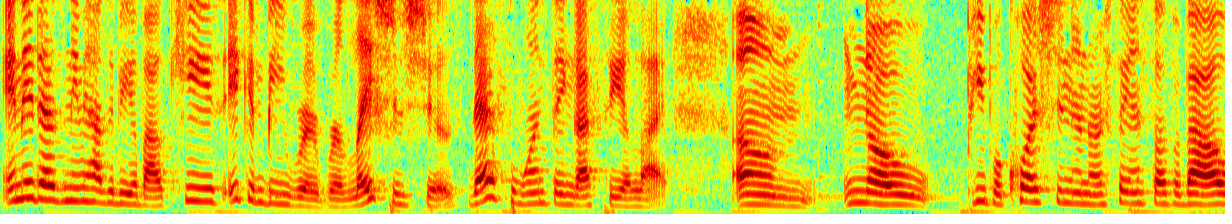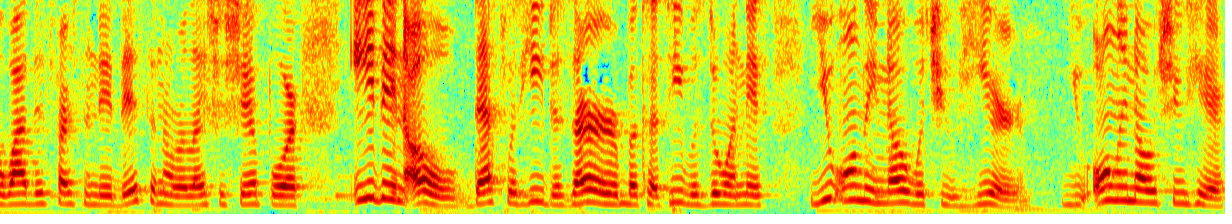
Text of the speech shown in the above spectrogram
And it doesn't even have to be about kids, it can be relationships. That's one thing I see a lot. Um, you know, people questioning or saying stuff about oh why this person did this in a relationship or even oh that's what he deserved because he was doing this. You only know what you hear. You only know what you hear.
